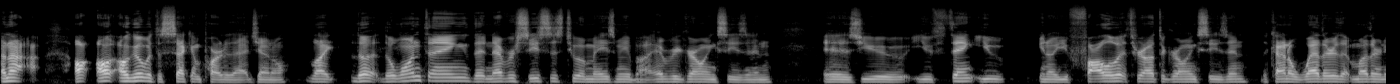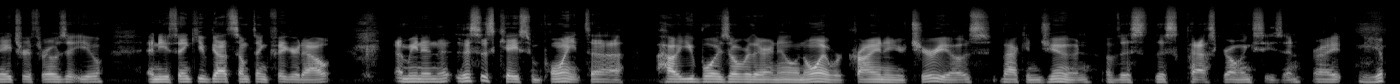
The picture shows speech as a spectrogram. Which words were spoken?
and I I'll, I'll go with the second part of that, Gentle. Like the the one thing that never ceases to amaze me about every growing season is you you think you you know you follow it throughout the growing season the kind of weather that mother nature throws at you and you think you've got something figured out. I mean and this is case in point uh, how you boys over there in illinois were crying in your cheerios back in june of this this past growing season right? Yep.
